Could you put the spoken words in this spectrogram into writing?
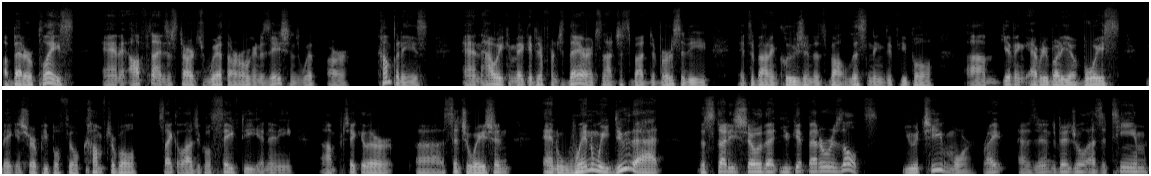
a better place. And oftentimes it starts with our organizations, with our companies and how we can make a difference there. It's not just about diversity, it's about inclusion, it's about listening to people, um, giving everybody a voice, making sure people feel comfortable, psychological safety in any um, particular uh, situation. And when we do that, the studies show that you get better results. You achieve more, right? As an individual, as a team,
